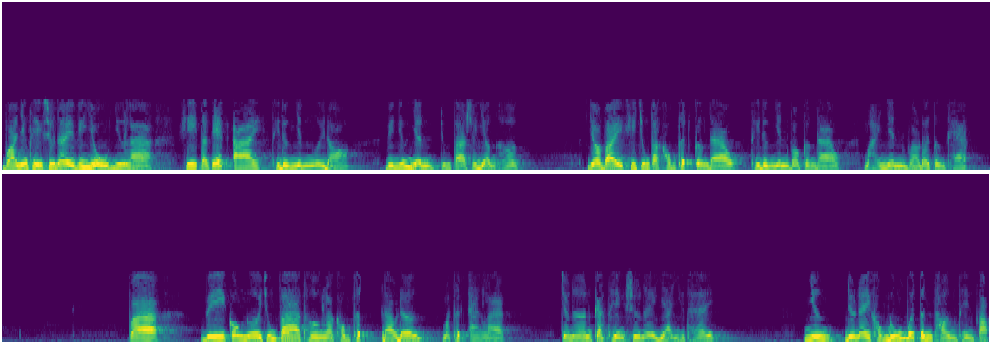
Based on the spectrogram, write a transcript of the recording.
Và những thiền sư này ví dụ như là khi ta ghét ai thì đừng nhìn người đó, vì nếu nhìn chúng ta sẽ giận hơn. Do vậy khi chúng ta không thích cơn đau thì đừng nhìn vào cơn đau mà hãy nhìn vào đối tượng khác. Và vì con người chúng ta thường là không thích đau đớn mà thích an lạc, cho nên các thiền sư này dạy như thế. Nhưng điều này không đúng với tinh thần thiền tập.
